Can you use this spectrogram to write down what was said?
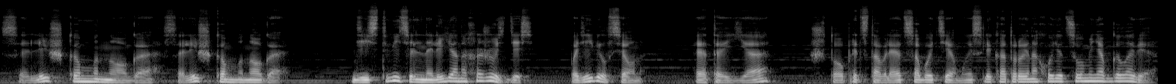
Слишком много, слишком много. Действительно ли я нахожусь здесь? Подивился он. Это я? Что представляют собой те мысли, которые находятся у меня в голове?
